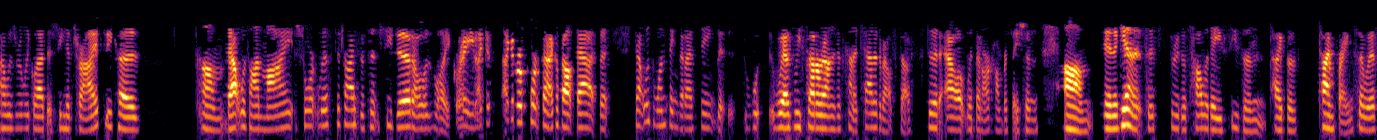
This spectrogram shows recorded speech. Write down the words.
I was really glad that she had tried because um that was on my short list to try. So since she did, I was like, great, I could I could report back about that. But that was one thing that I think that w- as we sat around and just kind of chatted about stuff stood out within our conversation. Um, and again, it's, it's through this holiday season type of time frame. So if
